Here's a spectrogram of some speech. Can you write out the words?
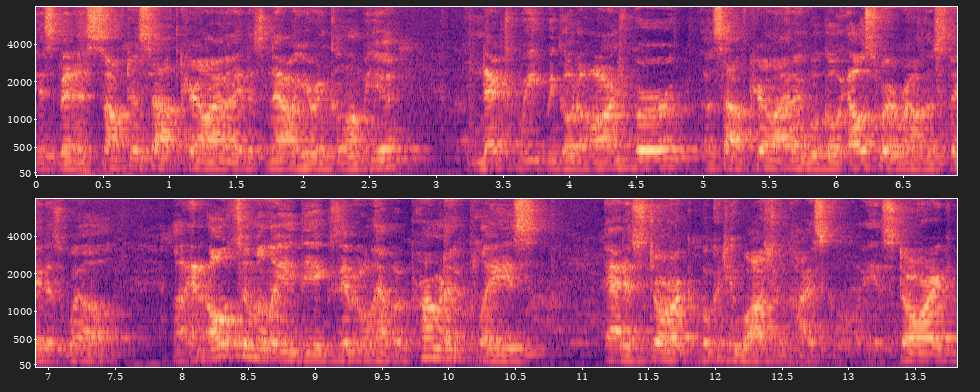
It's been in Sumter, South Carolina. It is now here in Columbia. Next week we go to Orangeburg, uh, South Carolina. We'll go elsewhere around the state as well. Uh, and ultimately the exhibit will have a permanent place at historic Booker T. Washington High School, a historic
